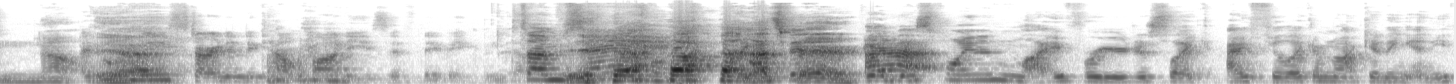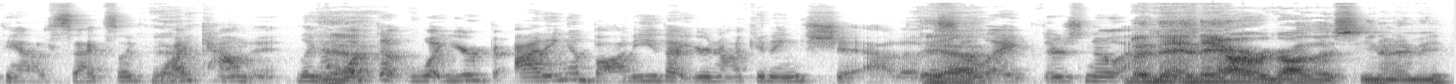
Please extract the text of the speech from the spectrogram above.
"No." I've Yeah. only started to count bodies if they make me. So I'm come. saying, That's At fair. At Yeah. this point in life, where you're just like, I feel like I'm not getting anything out of sex. Like, why count it? Like, Yeah. what the what you're adding a body that you're not getting shit out of. Yeah. So like, there's no. But then they are regardless. You know what I mean?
